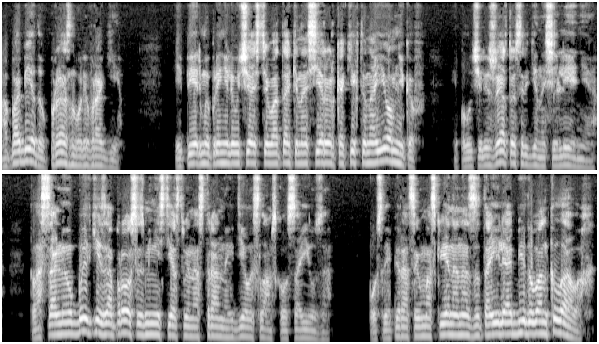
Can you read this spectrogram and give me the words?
а победу праздновали враги. Теперь мы приняли участие в атаке на сервер каких-то наемников и получили жертвы среди населения. Колоссальные убытки и запрос из Министерства иностранных дел Исламского Союза. После операции в Москве на нас затаили обиду в анклавах.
